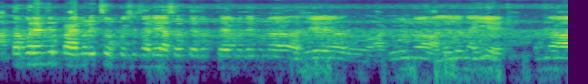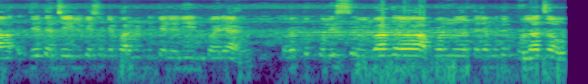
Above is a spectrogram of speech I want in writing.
आतापर्यंत जे प्रायमरी चौकशी झाली असं त्याच्यात त्यामध्ये कुणा हे आढळून आलेलं नाही आहे पण ते त्यांच्या एज्युकेशन डिपार्टमेंटने केलेली इन्क्वायरी आहे परंतु पोलीस विभाग आपण त्याच्यामध्ये खोलात जाऊ.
